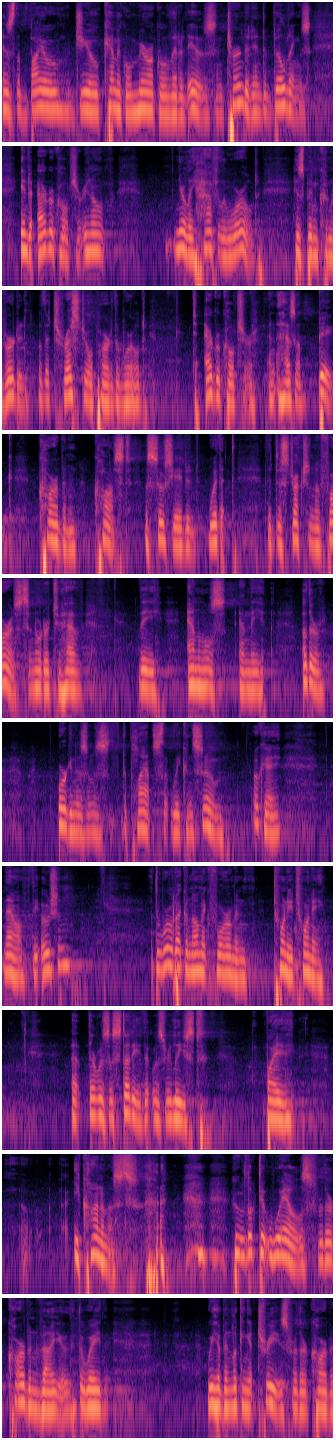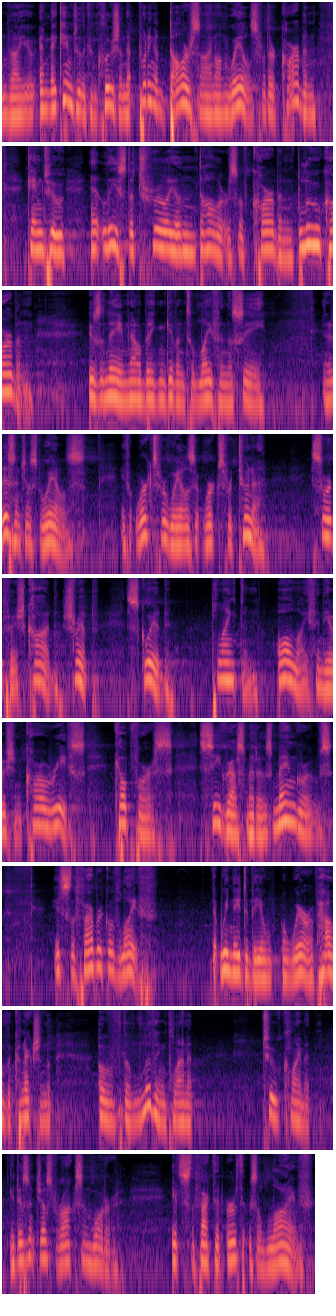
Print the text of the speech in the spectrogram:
as the biogeochemical miracle that it is and turned it into buildings, into agriculture. You know, nearly half of the world has been converted, of the terrestrial part of the world, to agriculture and has a big carbon cost associated with it, the destruction of forests in order to have the animals and the other organisms, the plants that we consume. Okay, now the ocean. At the World Economic Forum in 2020, uh, there was a study that was released by uh, economists who looked at whales for their carbon value, the way we have been looking at trees for their carbon value, and they came to the conclusion that putting a dollar sign on whales for their carbon came to at least a trillion dollars of carbon. Blue carbon is the name now being given to life in the sea. And it isn't just whales. If it works for whales, it works for tuna, swordfish, cod, shrimp, squid, plankton, all life in the ocean, coral reefs, kelp forests, seagrass meadows, mangroves. It's the fabric of life that we need to be aware of how the connection of the living planet to climate. It isn't just rocks and water. It's the fact that Earth is alive,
